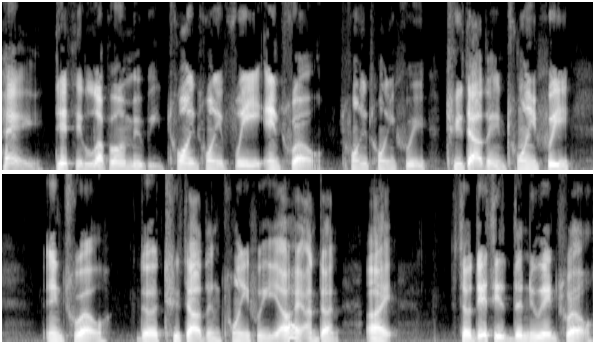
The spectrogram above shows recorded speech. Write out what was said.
Hey, this is a Movie 2023 intro. 2023, 2023 intro. The 2023. Alright, I'm done. Alright. So this is the new intro.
